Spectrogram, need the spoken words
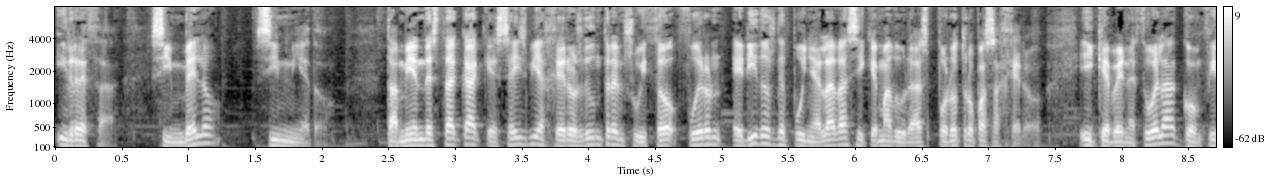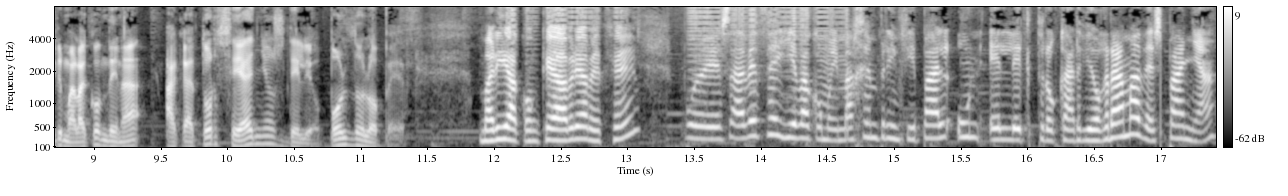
y reza, sin velo, sin miedo. También destaca que seis viajeros de un tren suizo fueron heridos de puñaladas y quemaduras por otro pasajero, y que Venezuela confirma la condena a 14 años de Leopoldo López. María, ¿con qué abre ABC? Pues ABC lleva como imagen principal un electrocardiograma de España,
